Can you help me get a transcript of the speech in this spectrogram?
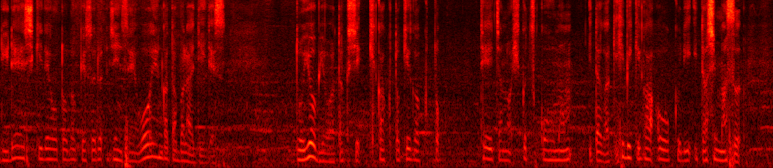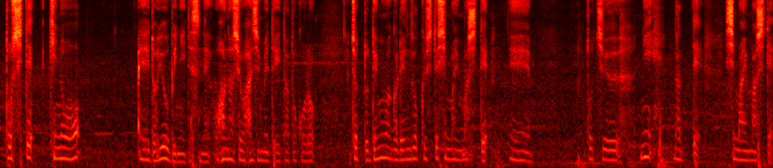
リレー式でお届けする人生応援型バラエティです。土曜日は私企画と企画と定茶の卑屈高慢板垣響がお送りいたします。として昨日、えー、土曜日にですねお話を始めていたところちょっと電話が連続してしまいまして、えー、途中になってしまいまして、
